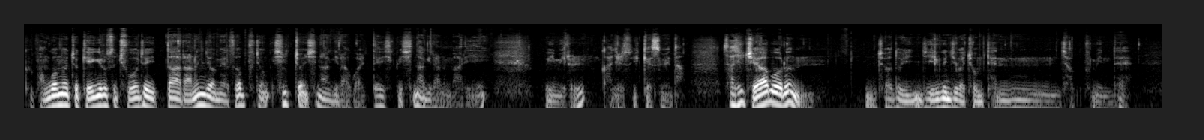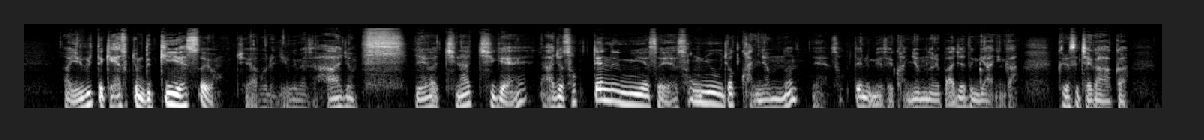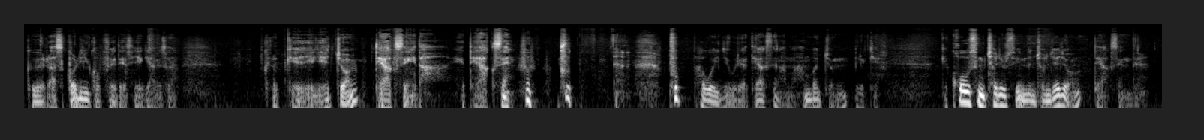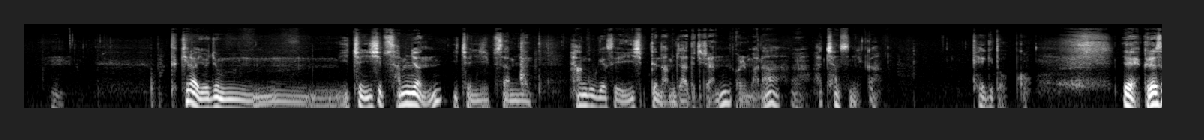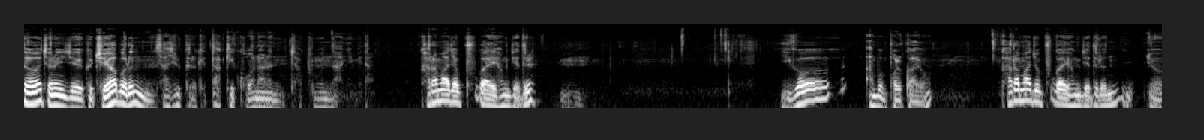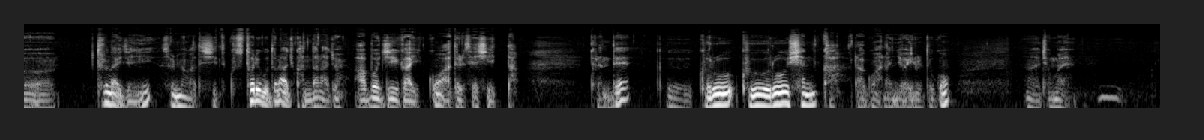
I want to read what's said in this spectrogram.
그 방법론적 계기로서 주어져 있다라는 점에서 부정 실존 신학이라고 할 때 그 신학이라는 말이 의미를 가질 수 있겠습니다. 사실 죄아벌은 저도 이제 읽은 지가 좀 된 작품인데 아, 읽을 때 계속 좀 느끼했어요. 죄아벌은 읽으면서 아 좀 얘가 지나치게 아주 속된 의미에서의 속류적 관념론, 예, 속된 의미에서의 관념론에 빠져든 게 아닌가. 그래서 제가 아까 그 라스콜리니코프에 대해서 얘기하면서 그렇게 얘기했죠. 대학생이다. 대학생, 풋, 풋 하고 이제 우리가 대학생 하면 한 번쯤 이렇게 코웃음 쳐줄 수 있는 존재죠. 대학생들. 음. 특히나 요즘 2023년, 2023년 한국에서의 20대 남자들이란 얼마나 어, 하찮습니까? 패기도 없고. 예, 그래서 저는 이제 그 죄와벌은 사실 그렇게 딱히 권하는 작품은 아닙니다. 카라마조프가의 형제들, 음, 이거 한번 볼까요? 카라마조프가의 형제들은 어, 투르나이젠이 설명하듯이 그 스토리 구도는 아주 간단하죠. 아버지가 있고 아들 셋이 있다. 그런데 그 그루 그루셴카라고 하는 여인을 두고 어, 정말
